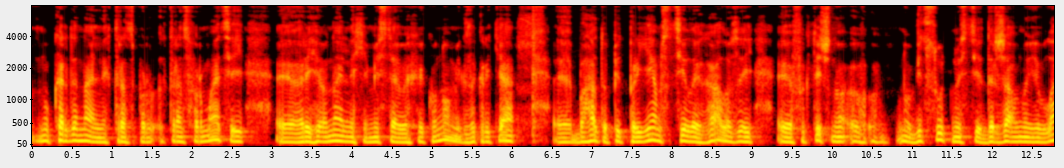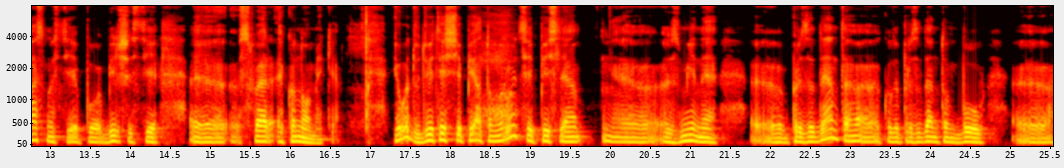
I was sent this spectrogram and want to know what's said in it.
ну, кардинальних трансформацій е, регіональних і місцевих економік, закриття е, багато підприємств, цілих галузей, е, фактично е, ну, відсутності державної власності по більшості е, сфер економіки. І от в 2005 році, після е, зміни е, президента, коли президентом був е,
